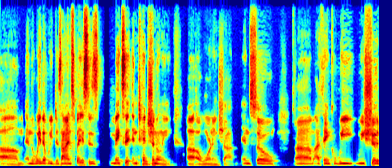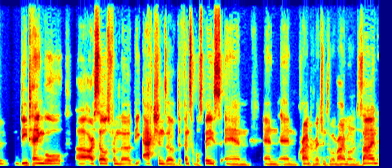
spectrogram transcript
Um, and the way that we design spaces makes it intentionally uh, a warning shot. And so um, I think we we should detangle uh, ourselves from the the actions of defensible space and and and crime prevention through environmental design,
